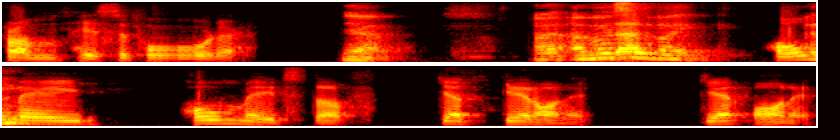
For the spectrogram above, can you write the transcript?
from his supporter. Yeah. I, I'm also That- like, Homemade, homemade stuff. Get get on it. Get on it.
